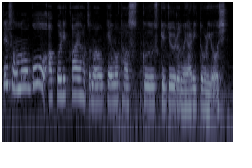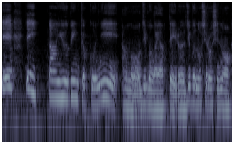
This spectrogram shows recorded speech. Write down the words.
でその後アプリ開発の案件のタスクスケジュールのやり取りをしてで一旦郵便局にあの自分がやっている自分の印の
